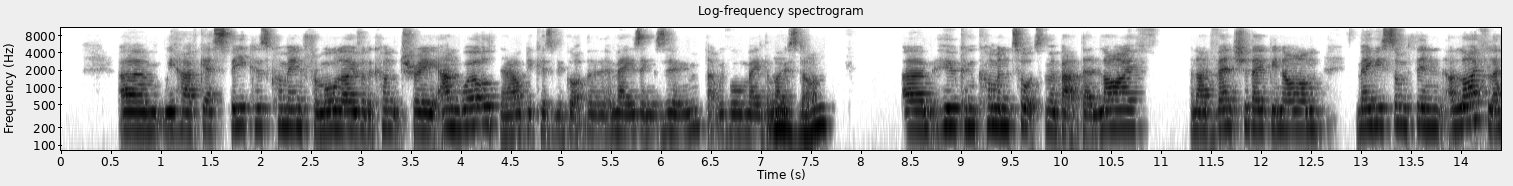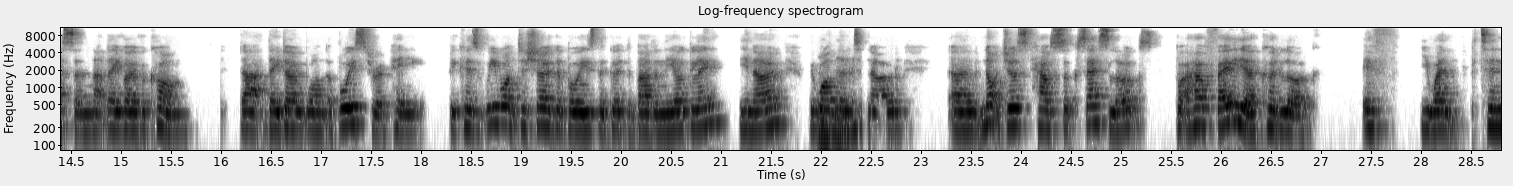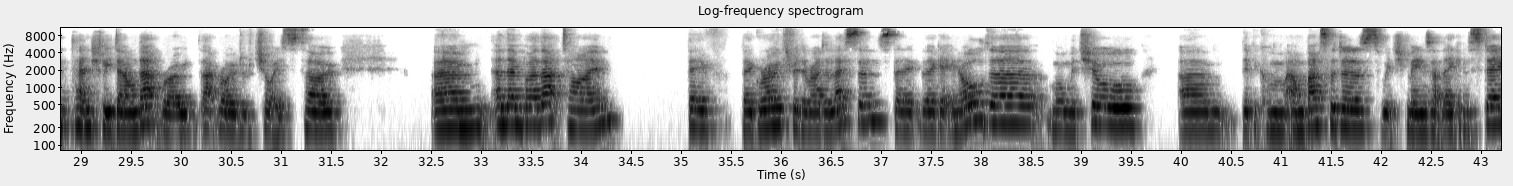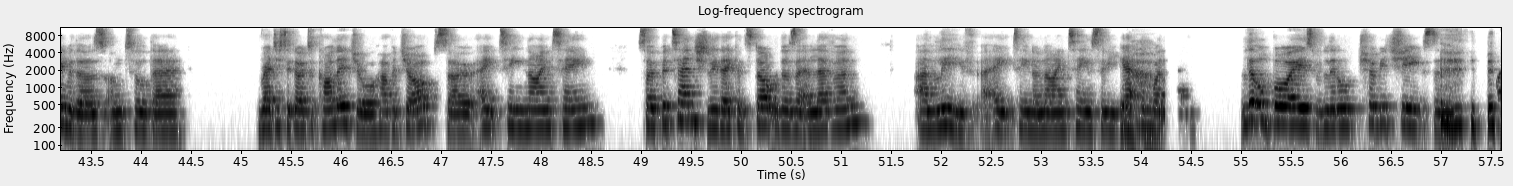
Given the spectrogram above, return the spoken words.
Um, we have guest speakers coming from all over the country and world now because we've got the amazing Zoom that we've all made the mm-hmm. most of, mm-hmm. um, who can come and talk to them about their life, an adventure they've been on, maybe something, a life lesson that they've overcome that they don't want the boys to repeat because we want to show the boys the good, the bad, and the ugly. You know, we want mm-hmm. them to know uh, not just how success looks, but how failure could look if you went potentially down that road, that road of choice. So, um, and then by that time, they've they're growing through their adolescence. They they're getting older, more mature. Um, they become ambassadors, which means that they can stay with us until they're ready to go to college or have a job. So 18, 19. So potentially they can start with us at 11 and leave at 18 or 19. So you get wow. them when little boys with little chubby cheeks and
